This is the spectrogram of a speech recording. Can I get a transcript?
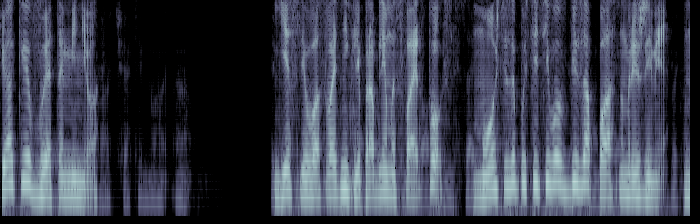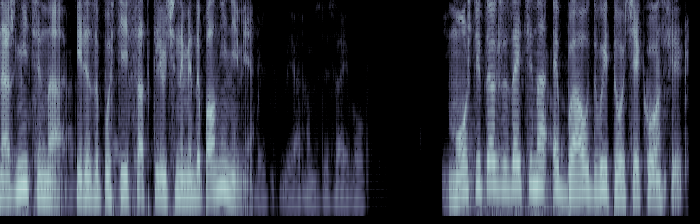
как и в этом меню. Если у вас возникли проблемы с Firefox, можете запустить его в безопасном режиме. Нажмите на «Перезапустить с отключенными дополнениями». Можете также зайти на About двоеточие config.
